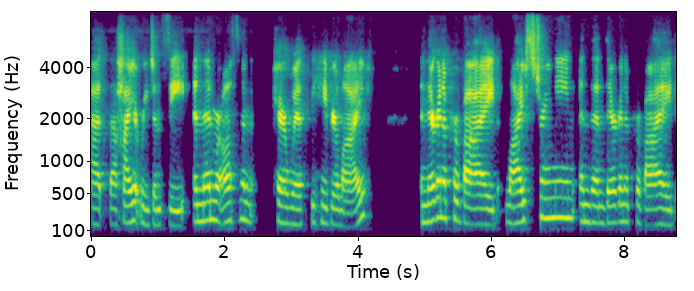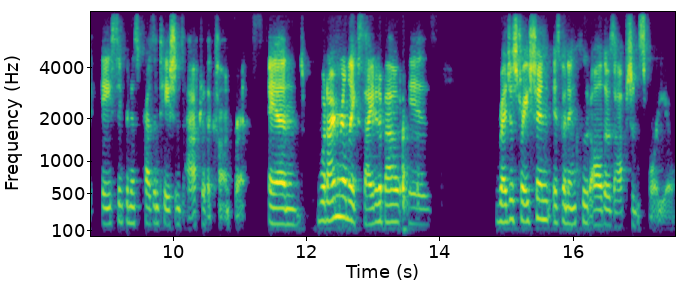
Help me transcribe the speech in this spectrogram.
at the Hyatt Regency. And then we're also going to pair with Behavior Live. And they're going to provide live streaming and then they're going to provide asynchronous presentations after the conference. And what I'm really excited about is registration is going to include all those options for you.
